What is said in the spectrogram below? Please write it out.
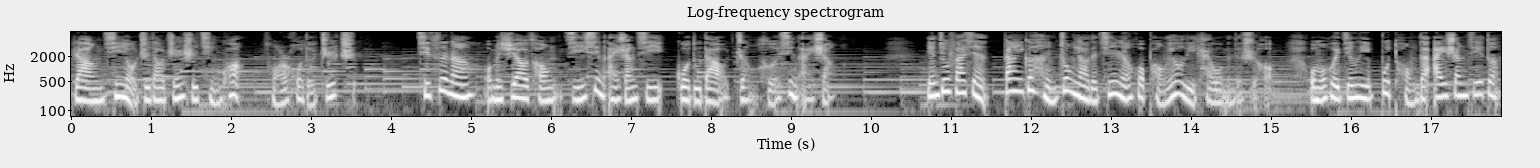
让亲友知道真实情况，从而获得支持。其次呢，我们需要从急性哀伤期过渡到整合性哀伤。研究发现，当一个很重要的亲人或朋友离开我们的时候，我们会经历不同的哀伤阶段。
